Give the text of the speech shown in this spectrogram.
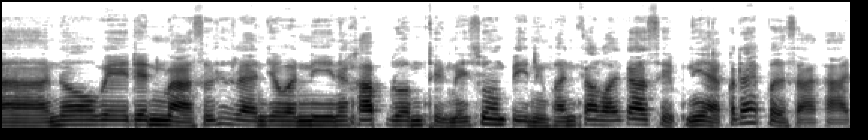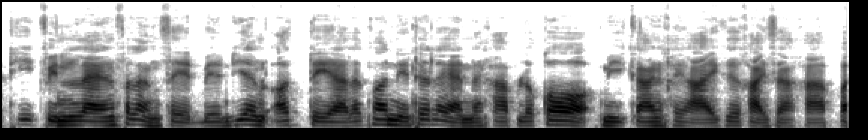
อ่านอร์เวย์เดนมาร์กสวิตเซอร์แลนด์เยอรมนีนะครับรวมถึงในช่วงปี 1990 เนี่ยก็ได้เปิดสาขาที่ฟินแลนด์ฝรั่งเศสเบลเยียมออสเตรีย แล้วก็เนเธอร์แลนด์นะครับแล้วก็มีการขยายเครือข่ายสาขาไป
